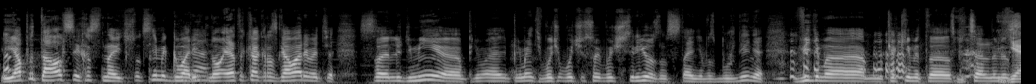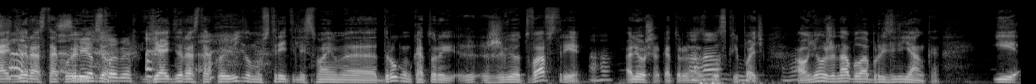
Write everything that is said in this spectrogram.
я пытался их остановить, что-то с ними говорить, Да. но это как разговаривать с людьми, э, понима- понимаете, в очень, в очень в очень серьезном состоянии возбуждения, видимо, какими-то специальными... Я один раз такое видел. средствами. Я один раз такое видел. Мы встретились с моим э, другом, который э, живет в Австрии. Ага. Алеша, который у нас Ага, был скрипач. ага. А у него жена была бразильянка. И,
